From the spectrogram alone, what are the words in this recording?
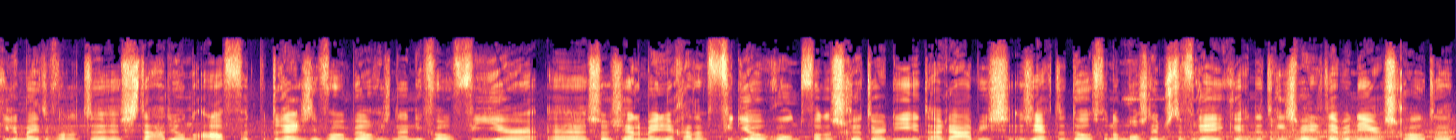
kilometer van het stadion af. Het bedrijfsniveau in België is naar niveau 4. Eh, sociale media gaat een video rond van een schutter die in het Arabisch zegt de dood van de moslims te wreken en de drie Zweden te hebben neergeschoten.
